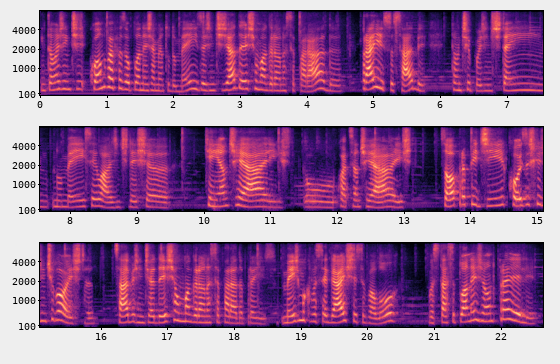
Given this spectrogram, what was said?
Então a gente, quando vai fazer o planejamento do mês, a gente já deixa uma grana separada pra isso, sabe? Então, tipo, a gente tem no mês, sei lá, a gente deixa 500 reais ou 400 reais só pra pedir coisas que a gente gosta, sabe? A gente já deixa uma grana separada pra isso. Mesmo que você gaste esse valor, você tá se planejando pra ele.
